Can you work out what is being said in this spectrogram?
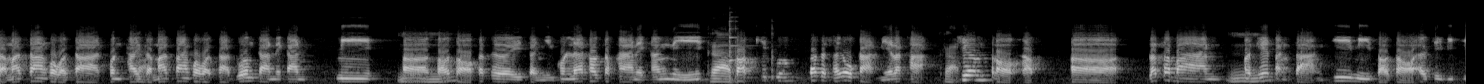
สามารถสร้างประวัติศาสตร์คนไทยครับสามารถสร้างประวัติศาสตร์ร่วมกันในการมีเอ่ออืมสสกระเทยแต่งหญิงคนแรกเข้าสภาในครั้งนี้ครับก็คิดว่าก็จะใช้โอกาสนี้แหละค่ะครับเชื่อมต่อกับเอ่อรัฐบาลอืมประเทศต่างๆ ที่มีสส LGBT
